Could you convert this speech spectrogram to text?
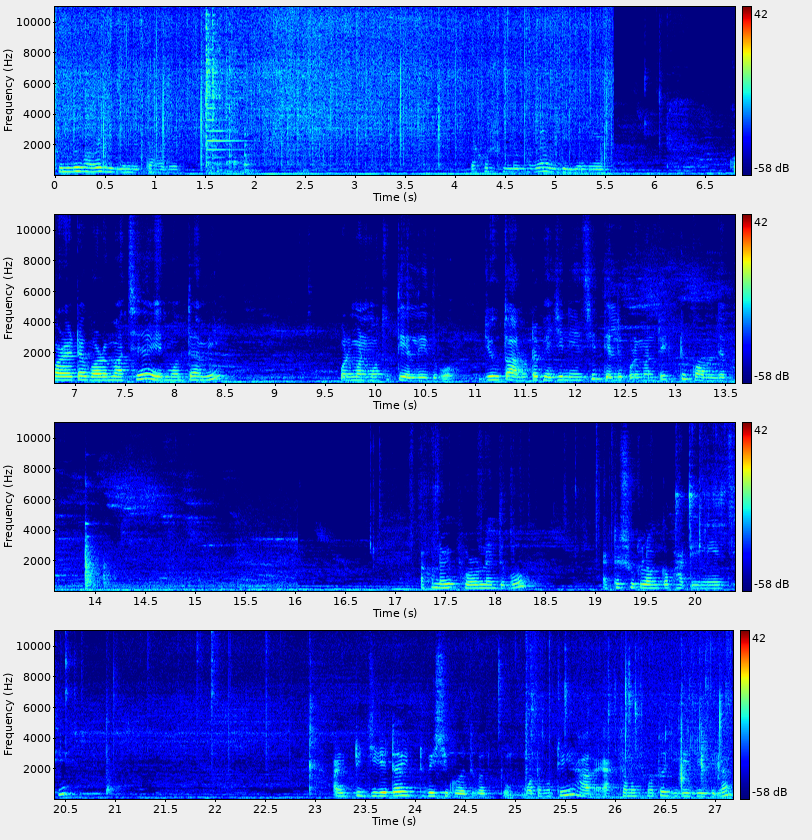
সুন্দরভাবে ভেজে নিতে হবে। দেখো সুন্দরভাবে আমি ভেজে নিয়েছি। কড়াইটা গরম আছে, এর মধ্যে আমি পরিমাণ মতো তেল দিয়ে দেবো। যেহেতু আলুটা ভেজে নিয়েছি, তেলের পরিমাণটা একটু কম দেব। এখন আমি ফোড়নে দেবো। একটা শুকনো লঙ্কা ফাটিয়ে নিয়েছি। আর একটু জিরেটা একটু বেশি করে দেবো একটু, মোটামুটি এক চামচ মতো জিরে দিয়ে দিলাম।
